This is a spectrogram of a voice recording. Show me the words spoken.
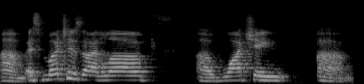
um, as much as I love uh, watching um,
